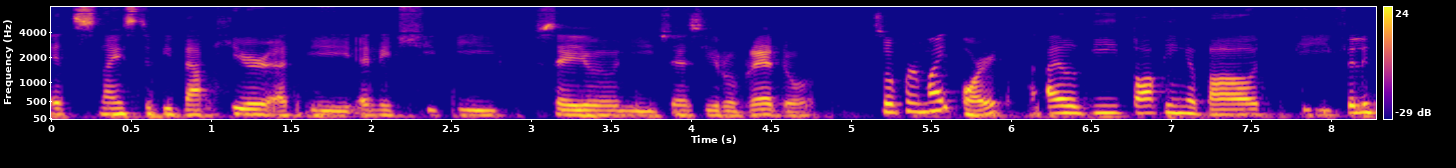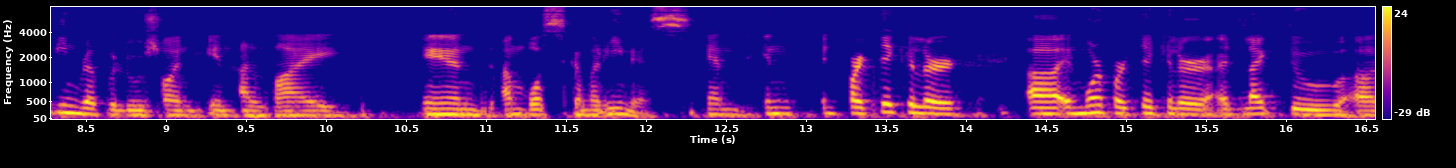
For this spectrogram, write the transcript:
It's nice to be back here at the NHCP Museo ni Jesse Robredo. So for my part, I'll be talking about the Philippine Revolution in Albay and Ambos Camarines. And in, in particular, uh, in more particular, I'd like to uh,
